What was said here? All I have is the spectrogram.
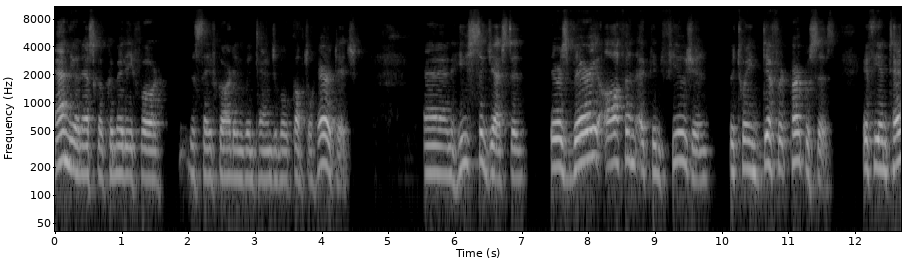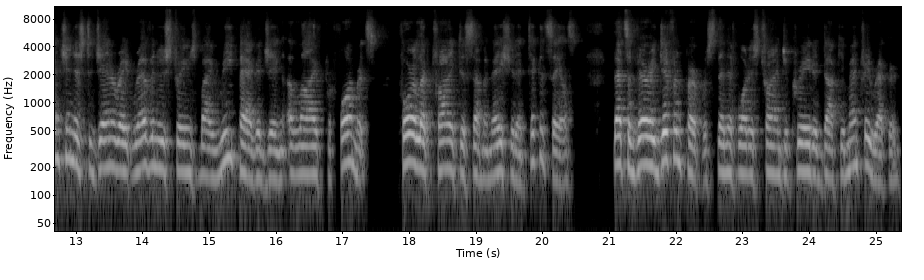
and the UNESCO Committee for the Safeguarding of Intangible Cultural Heritage. And he suggested there is very often a confusion between different purposes. If the intention is to generate revenue streams by repackaging a live performance for electronic dissemination and ticket sales, that's a very different purpose than if one is trying to create a documentary record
